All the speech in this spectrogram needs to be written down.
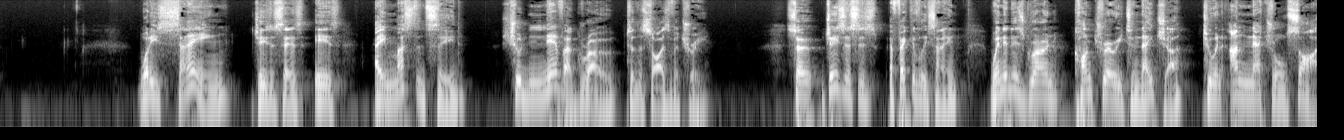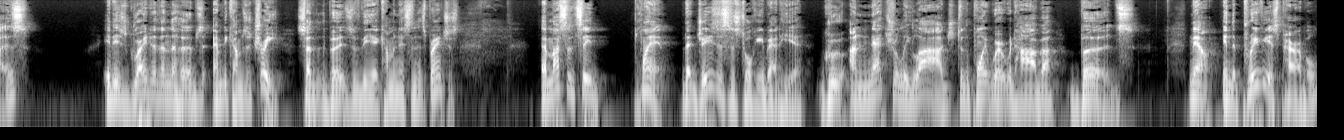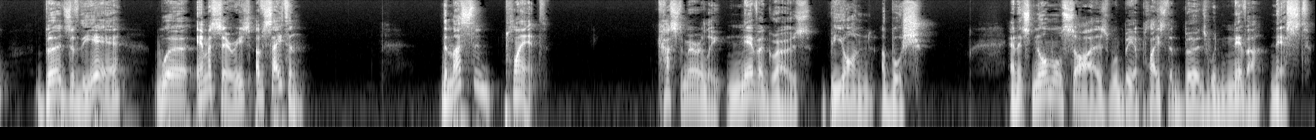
what he's saying, Jesus says, is a mustard seed should never grow to the size of a tree. So Jesus is effectively saying, when it is grown contrary to nature, to an unnatural size, it is greater than the herbs and becomes a tree, so that the birds of the air come and nest in its branches. A mustard seed plant that Jesus is talking about here grew unnaturally large to the point where it would harbor birds. Now, in the previous parable, birds of the air were emissaries of Satan. The mustard plant customarily never grows beyond a bush. And its normal size would be a place that birds would never nest.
